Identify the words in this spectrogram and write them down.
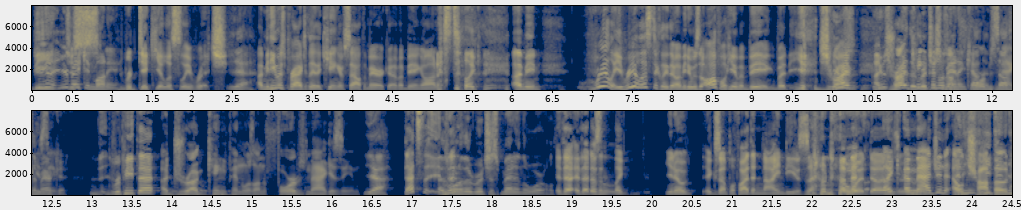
be You're you're just making money. ridiculously rich. Yeah. I mean, he was practically the king of South America, if I'm being honest. like, I mean, Really, realistically though, I mean, he was an awful human being. But you drive. He A was drug probably the kingpin richest was man on in, Forbes South magazine. America. th- repeat that. A drug kingpin was on Forbes magazine. Yeah, That's the. as one of the richest men in the world. if that if that doesn't like you know exemplify the '90s, I don't know Ima- what does. like really. imagine El And he- he Chapo didn't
